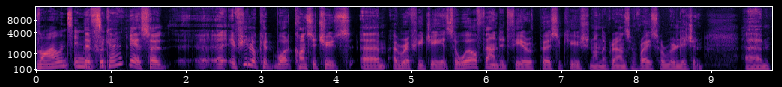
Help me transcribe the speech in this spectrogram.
violence in They're Mexico? yeah, so uh, if you look at what constitutes um, a refugee, it's a well founded fear of persecution on the grounds of race or religion. Um,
